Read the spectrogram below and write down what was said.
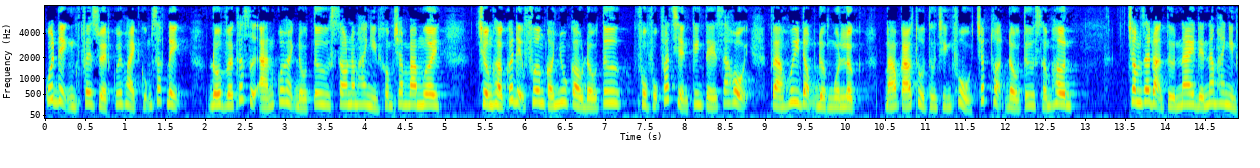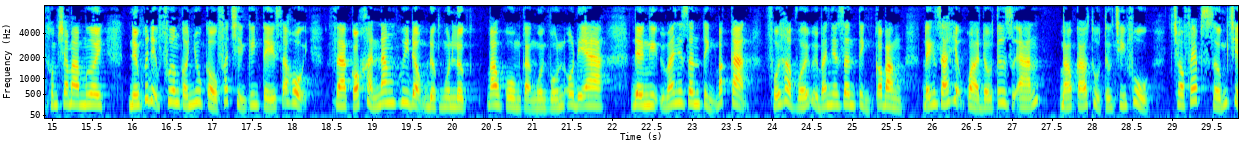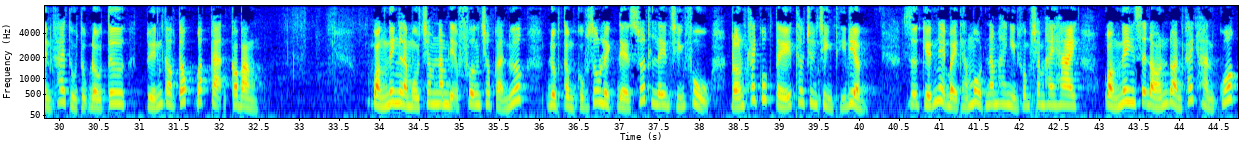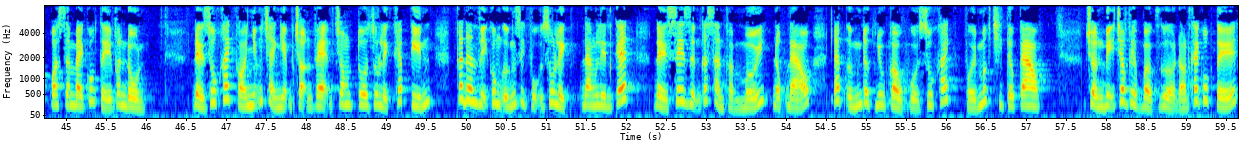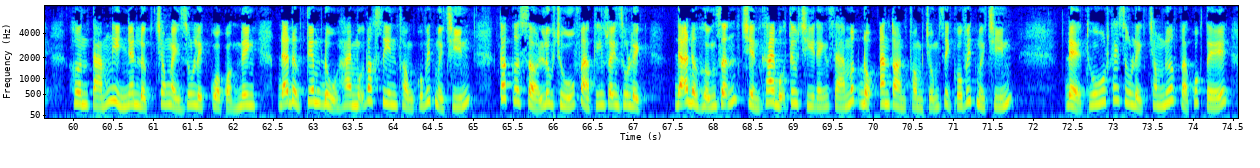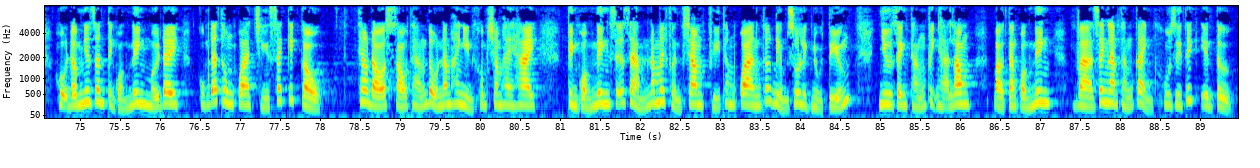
Quyết định phê duyệt quy hoạch cũng xác định, đối với các dự án quy hoạch đầu tư sau năm 2030, Trường hợp các địa phương có nhu cầu đầu tư, phục vụ phát triển kinh tế xã hội và huy động được nguồn lực, báo cáo Thủ tướng Chính phủ chấp thuận đầu tư sớm hơn. Trong giai đoạn từ nay đến năm 2030, nếu các địa phương có nhu cầu phát triển kinh tế xã hội và có khả năng huy động được nguồn lực bao gồm cả nguồn vốn ODA, đề nghị Ủy ban nhân dân tỉnh Bắc Cạn phối hợp với Ủy ban nhân dân tỉnh Cao Bằng đánh giá hiệu quả đầu tư dự án, báo cáo Thủ tướng Chính phủ cho phép sớm triển khai thủ tục đầu tư tuyến cao tốc Bắc Cạn Cao Bằng. Quảng Ninh là một trong năm địa phương trong cả nước được Tổng cục Du lịch đề xuất lên chính phủ đón khách quốc tế theo chương trình thí điểm. Dự kiến ngày 7 tháng 1 năm 2022, Quảng Ninh sẽ đón đoàn khách Hàn Quốc qua sân bay quốc tế Vân Đồn. Để du khách có những trải nghiệm trọn vẹn trong tour du lịch khép kín, các đơn vị cung ứng dịch vụ du lịch đang liên kết để xây dựng các sản phẩm mới, độc đáo, đáp ứng được nhu cầu của du khách với mức chi tiêu cao. Chuẩn bị cho việc mở cửa đón khách quốc tế, hơn 8.000 nhân lực trong ngành du lịch của Quảng Ninh đã được tiêm đủ hai mũi vaccine phòng COVID-19. Các cơ sở lưu trú và kinh doanh du lịch đã được hướng dẫn triển khai bộ tiêu chí đánh giá mức độ an toàn phòng chống dịch COVID-19. Để thu hút khách du lịch trong nước và quốc tế, Hội đồng Nhân dân tỉnh Quảng Ninh mới đây cũng đã thông qua chính sách kích cầu. Theo đó, 6 tháng đầu năm 2022, tỉnh Quảng Ninh sẽ giảm 50% phí tham quan các điểm du lịch nổi tiếng như danh thắng Vịnh Hạ Long, Bảo tàng Quảng Ninh và danh lam thắng cảnh khu di tích Yên Tử.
